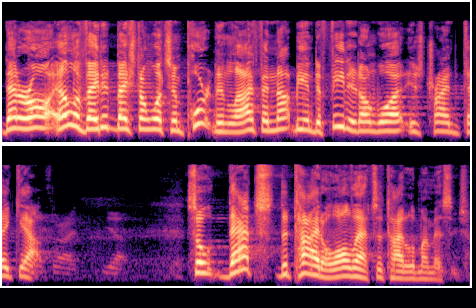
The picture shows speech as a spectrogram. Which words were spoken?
that are all elevated based on what's important in life and not being defeated on what is trying to take you out. So that's the title. All that's the title of my message.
